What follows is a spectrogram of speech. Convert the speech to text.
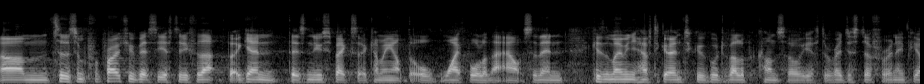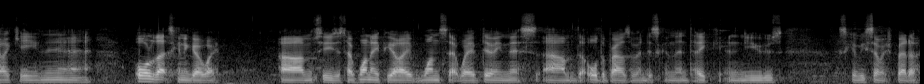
Um, so there's some proprietary bits that you have to do for that. But again, there's new specs that are coming up that will wipe all of that out. So then, because at the moment you have to go into Google Developer Console, you have to register for an API key. Nah, all of that's going to go away. Um, so you just have one API, one set way of doing this um, that all the browser vendors can then take and use. It's going to be so much better.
